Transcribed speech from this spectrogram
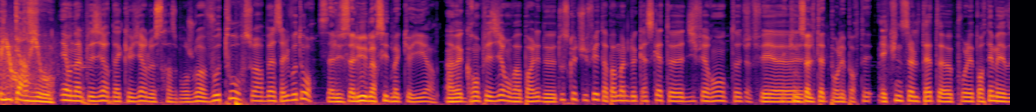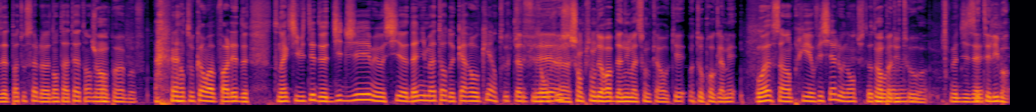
Interview. Et on a le plaisir d'accueillir le Strasbourgeois Vautour sur RBS. Salut Vautour Salut, salut, merci de m'accueillir. Avec grand plaisir, on va parler de tout ce que tu fais. Tu as pas mal de casquettes euh, différentes. Tu fais. euh... qu'une seule tête pour les porter. Et qu'une seule tête euh, pour les porter, mais vous n'êtes pas tout seul euh, dans ta tête. Hein, non, pas bof. en tout cas, on va parler de ton activité de DJ, mais aussi d'animateur de karaoké, un truc tout à fait, en plus. champion d'Europe d'animation de karaoké, autoproclamé. Ouais, c'est un prix officiel ou non tu Non, pas du tout. Je me disais. C'était libre.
